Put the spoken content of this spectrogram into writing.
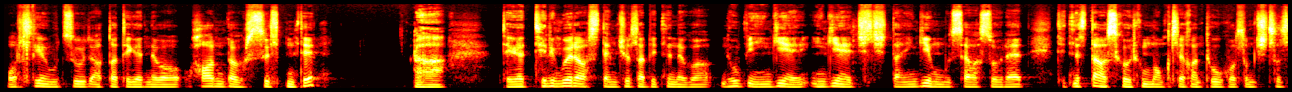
урлагийн үзүүд одоо тэгээд нөгөө хоорондоо өрсөлдөн те. Аа Тэгээд тэрнгээрээ бас дамжуулаад бид нөгөө нүүбийн энгийн энгийн ажилчдаа энгийн хүмүүсээ бас ураад тэднэртээ бас хөөрхөн Монголынхон түүх уламжлал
